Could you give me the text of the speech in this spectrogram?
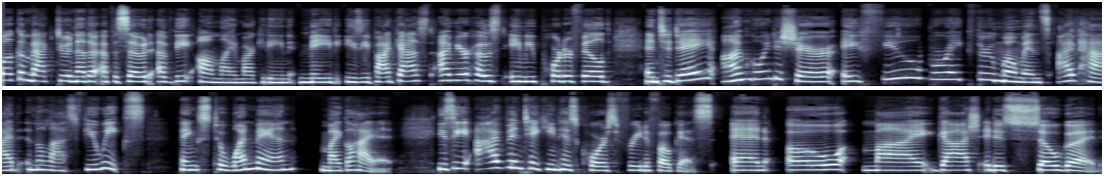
Welcome back to another episode of the Online Marketing Made Easy podcast. I'm your host, Amy Porterfield, and today I'm going to share a few breakthrough moments I've had in the last few weeks, thanks to one man, Michael Hyatt. You see, I've been taking his course, Free to Focus, and oh my gosh, it is so good.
